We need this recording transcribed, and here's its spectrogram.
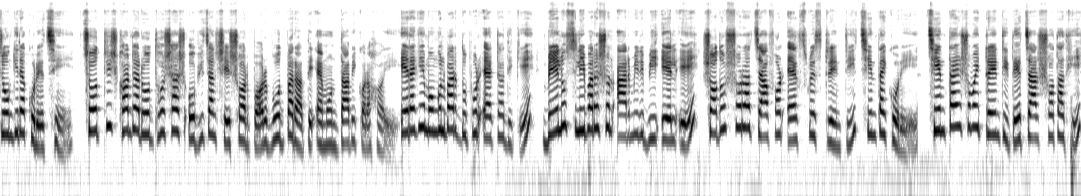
জঙ্গিরা করেছে। ছত্রিশ ঘণ্টা রুদ্ধশ্বাস অভিযান শেষ হওয়ার পর বুধবার রাতে এমন দাবি করা হয়। এর আগে মঙ্গলবার দুপুর একটা দিকে বেলুচ লিবারেশন আর্মির বিএলএ সদস্যরা জাফর এক্সপ্রেস ট্রেনটি ছিনতাই করে। ছিনতাইয়ের সময় ট্রেনটিতে চার শতাধিক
